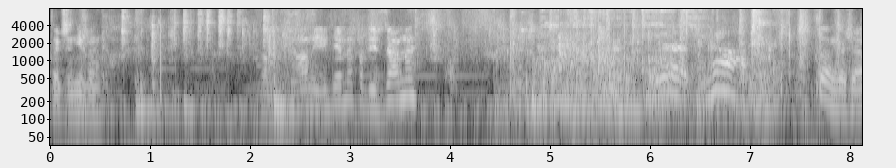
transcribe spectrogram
Także nie będą. Dobra, działamy, jedziemy, podjeżdżamy. Co, Kasia?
